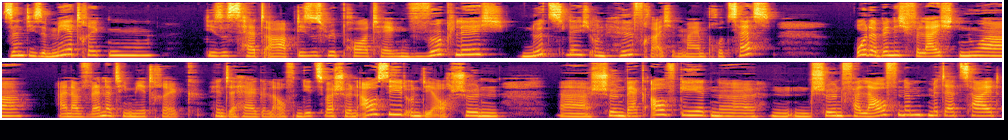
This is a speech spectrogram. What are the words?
Sind diese Metriken, dieses Setup, dieses Reporting wirklich nützlich und hilfreich in meinem Prozess? Oder bin ich vielleicht nur einer Vanity-Metrik hinterhergelaufen, die zwar schön aussieht und die auch schön, äh, schön bergauf geht, eine, einen schönen Verlauf nimmt mit der Zeit,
